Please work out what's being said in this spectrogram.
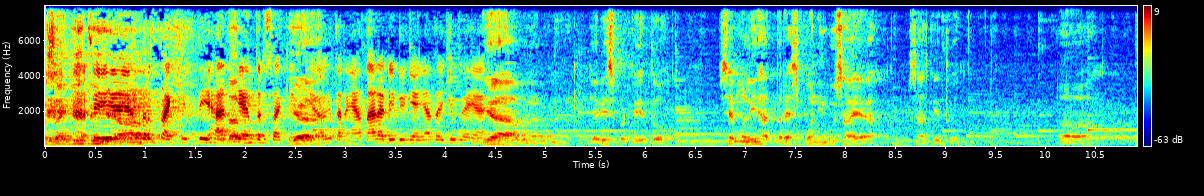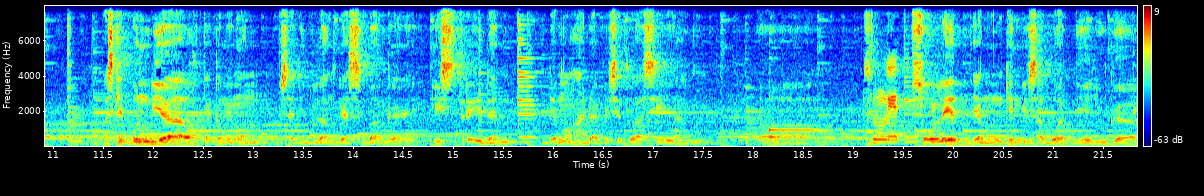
tersakiti iya ya. yang tersakiti hati Tetap, yang tersakiti ya. ya ternyata ada di dunia nyata juga ya. Ya benar-benar. Jadi seperti itu. Saya melihat respon ibu saya saat itu. Uh, meskipun dia waktu itu memang bisa dibilang dia sebagai istri dan dia menghadapi situasi yang uh, sulit. sulit yang mungkin bisa buat dia juga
